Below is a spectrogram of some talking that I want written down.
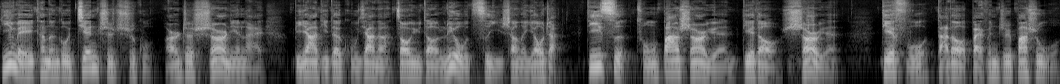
因为他能够坚持持股。而这十二年来，比亚迪的股价呢遭遇到六次以上的腰斩。第一次从八十二元跌到十二元，跌幅达到百分之八十五。”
